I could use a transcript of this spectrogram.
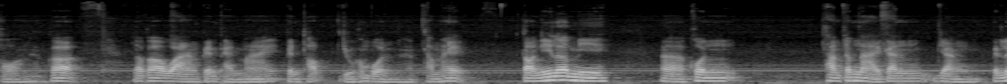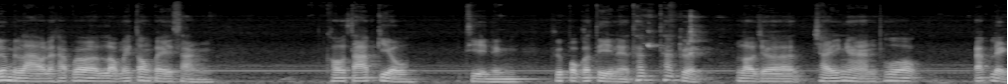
ของนะครับก็แล้วก็วางเป็นแผ่นไม้เป็นท็อปอยู่ข้างบนนะครับทำให้ตอนนี้เริ่มมีคนทำจำหน่ายกันอย่างเป็นเรื่องเป็นราวแล้วครับ ก็เราไม่ต้องไปสั่งเขาตาบเกี่ยว ทีหนึ่งคือปกติเนี่ยถ้าถ้าเกิดเราจะใช้งานพวกแป๊บเหล็ก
